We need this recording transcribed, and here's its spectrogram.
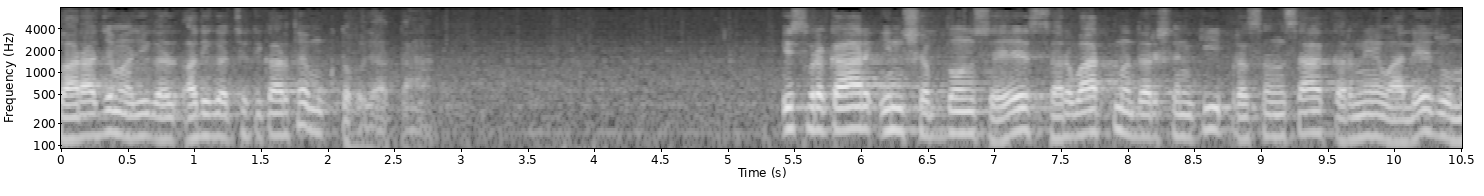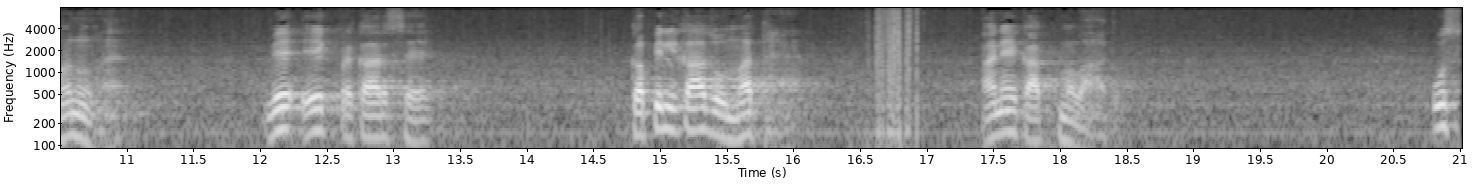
स्वराज्य में अधिक अधिक का अर्थ है मुक्त हो जाता है। इस प्रकार इन शब्दों से सर्वात्म दर्शन की प्रशंसा करने वाले जो मनु हैं वे एक प्रकार से कपिल का जो मत है अनेक आत्मवाद उस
